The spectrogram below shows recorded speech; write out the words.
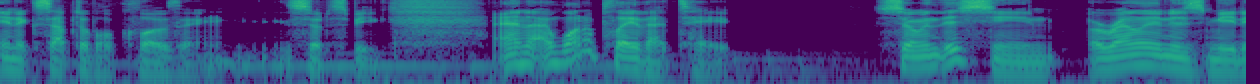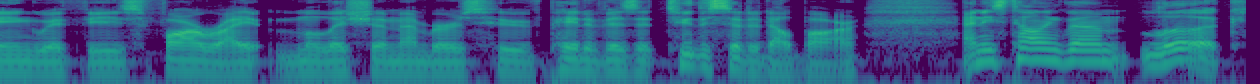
in acceptable clothing, so to speak. And I want to play that tape. So, in this scene, Aurelien is meeting with these far right militia members who've paid a visit to the Citadel bar, and he's telling them, look,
